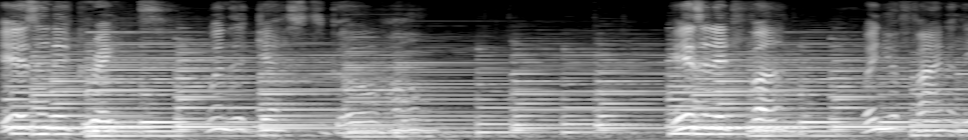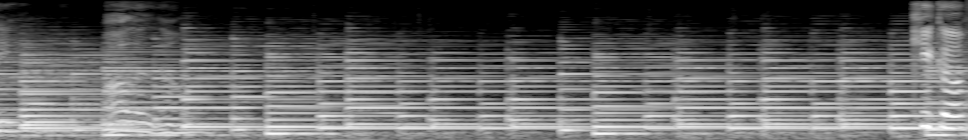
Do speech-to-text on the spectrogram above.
Isn't it great when the guests go home? Isn't it fun when you're finally Kick off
